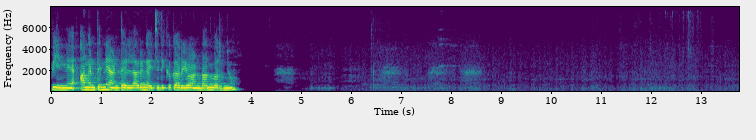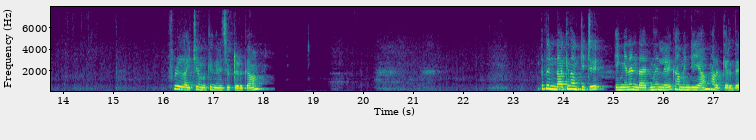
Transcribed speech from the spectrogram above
പിന്നെ അങ്ങനെ തന്നെയാണ് കേട്ടോ എല്ലാവരും കഴിച്ചതൊക്കെ കറി വേണ്ടെന്ന് പറഞ്ഞു. ഫുള്ളായിട്ട് നമുക്ക് ഇങ്ങനെ ചുട്ടെടുക്കാം. അപ്പോൾ ഇത് ഉണ്ടാക്കി നോക്കിയിട്ട് എങ്ങനെ ഉണ്ടായിരുന്നു എന്നുള്ളത് കമന്റ് ചെയ്യാം മറക്കരുത്.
